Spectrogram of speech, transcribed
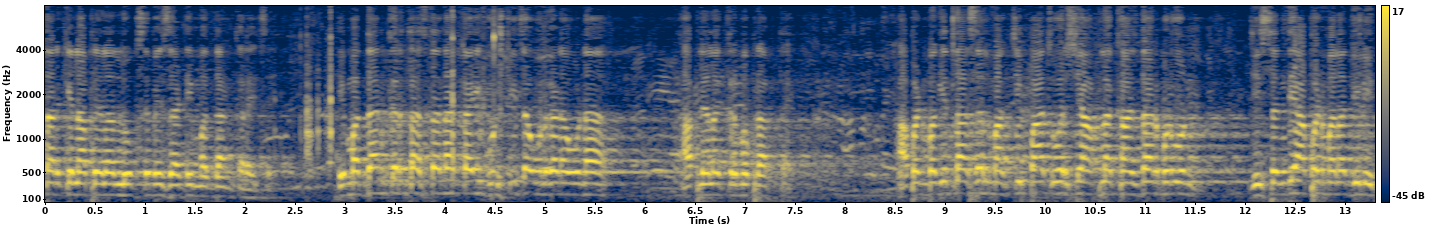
तारखेला आपल्याला लोकसभेसाठी मतदान करायचंय. हे मतदान करत असताना काही गोष्टीचा उलगडा होणं आपल्याला क्रमप्राप्त आहे. आपण बघितलं असेल मागची पाच वर्ष आपला खासदार म्हणून जी संधी आपण मला दिलीत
